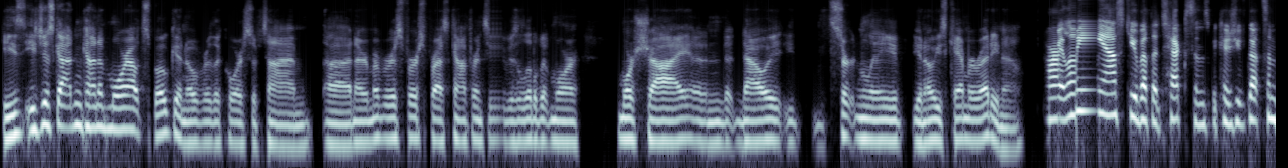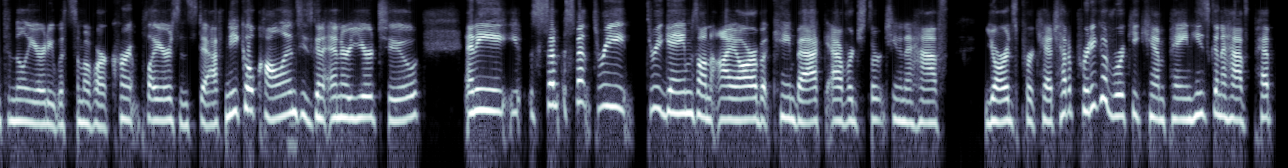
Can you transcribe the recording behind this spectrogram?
he's he's just gotten kind of more outspoken over the course of time. Uh, and i remember his first press conference he was a little bit more more shy. And now he, certainly you know he's camera ready now. All right, let me ask you about the Texans because you've got some familiarity with some of our current players and staff. Nico Collins, he's going to enter year two, and he spent three three games on IR, but came back, averaged 13 and a half yards per catch. Had a pretty good rookie campaign. He's going to have Pep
